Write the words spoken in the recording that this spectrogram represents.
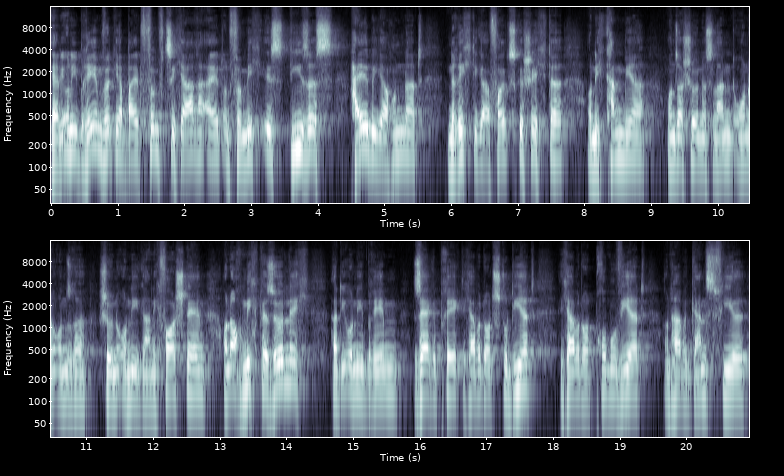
Ja, die Uni Bremen wird ja bald 50 Jahre alt und für mich ist dieses halbe Jahrhundert eine richtige Erfolgsgeschichte und ich kann mir unser schönes Land ohne unsere schöne Uni gar nicht vorstellen. Und auch mich persönlich hat die Uni Bremen sehr geprägt. Ich habe dort studiert, ich habe dort promoviert und habe ganz viel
